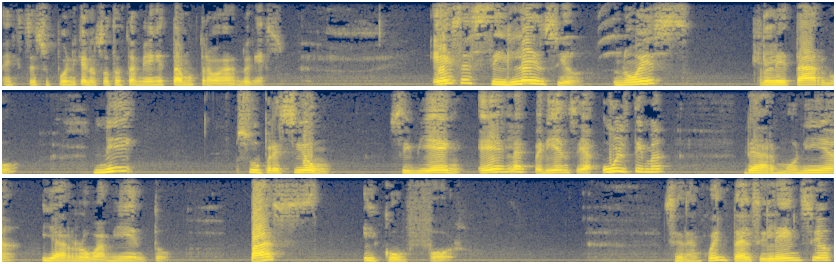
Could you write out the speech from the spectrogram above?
eh, se supone que nosotros también estamos trabajando en eso. Ese silencio no es letargo ni supresión, si bien es la experiencia última de armonía y arrobamiento, paz y confort. ¿Se dan cuenta? El silencio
